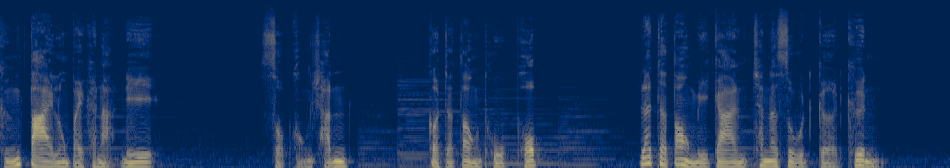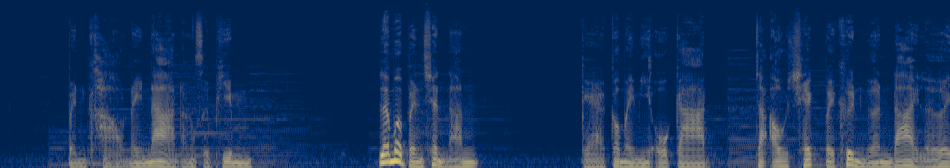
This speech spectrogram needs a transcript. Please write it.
ถึงตายลงไปขณะนี้ ศพของฉันก็จะต้องถูกพบ และจะต้องมีการชนสูตรเกิดขึ้น เป็นข่าวในหน้าหนังสือพิมพ์ และเมื่อเป็นเช่นนั้น แกก็ไม่มีโอกาสจะเอาเช็คไปขึ้นเงินได้เลย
